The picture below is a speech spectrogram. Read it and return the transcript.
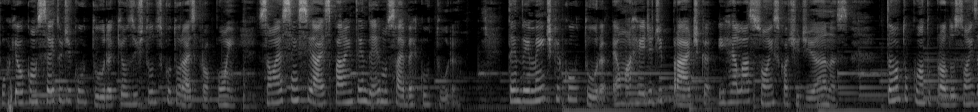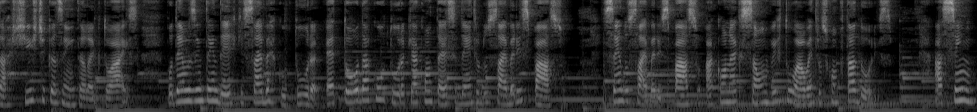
porque o conceito de cultura que os estudos culturais propõem são essenciais para entendermos cybercultura. Tendo em mente que cultura é uma rede de prática e relações cotidianas, tanto quanto produções artísticas e intelectuais, podemos entender que cybercultura é toda a cultura que acontece dentro do cyberespaço, sendo o cyberespaço a conexão virtual entre os computadores. Assim,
